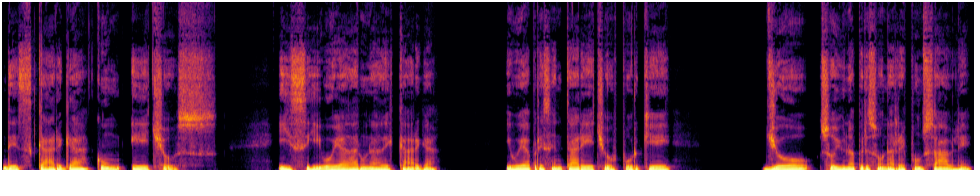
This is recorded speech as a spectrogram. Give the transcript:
Descarga con hechos. Y sí, voy a dar una descarga. Y voy a presentar hechos porque yo soy una persona responsable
